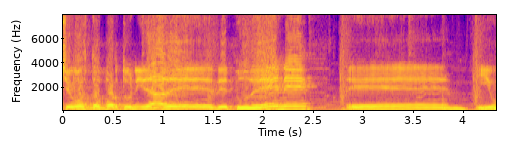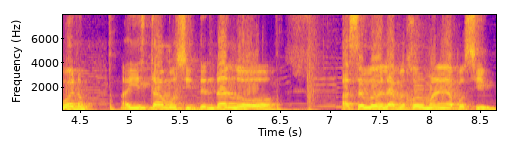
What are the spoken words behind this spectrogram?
llegó esta oportunidad de, de tu DN. Eh, y bueno, ahí estamos intentando hacerlo de la mejor manera posible.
